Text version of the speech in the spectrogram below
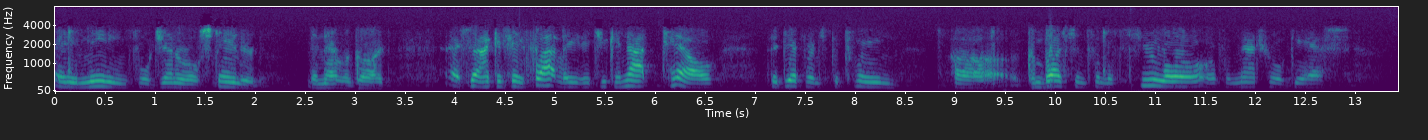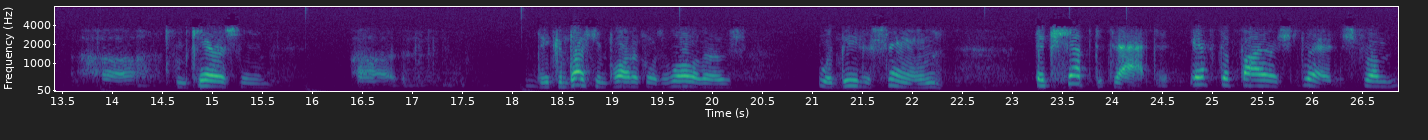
any meaningful general standard in that regard. Uh, So I can say flatly that you cannot tell the difference between uh, combustion from a fuel oil or from natural gas, uh, from kerosene. Uh, the combustion particles of all of those would be the same, except that if the fire spreads from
